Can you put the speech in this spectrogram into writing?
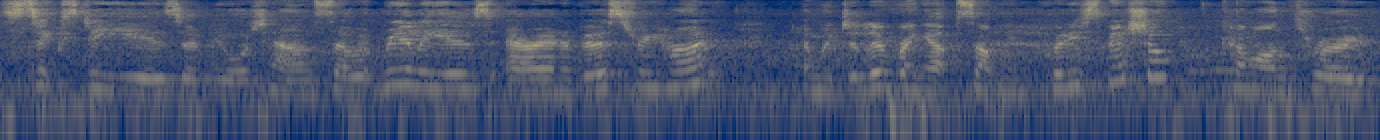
60 years of your town. So it really is our anniversary home and we're delivering up something pretty special. Come on through.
